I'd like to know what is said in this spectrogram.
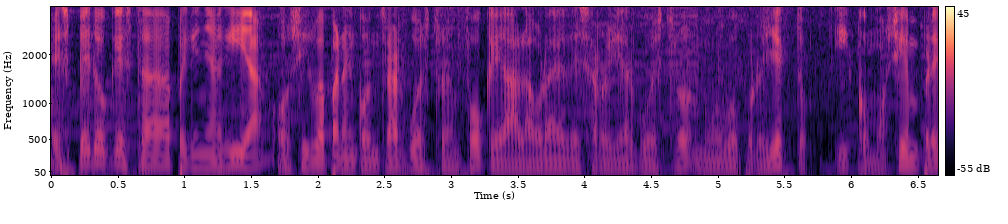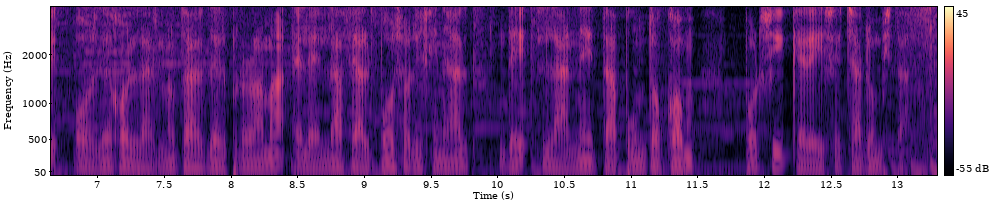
Espero que esta pequeña guía os sirva para encontrar vuestro enfoque a la hora de desarrollar vuestro nuevo proyecto y como siempre os dejo en las notas del programa el enlace al post original de laneta.com por si queréis echarle un vistazo.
